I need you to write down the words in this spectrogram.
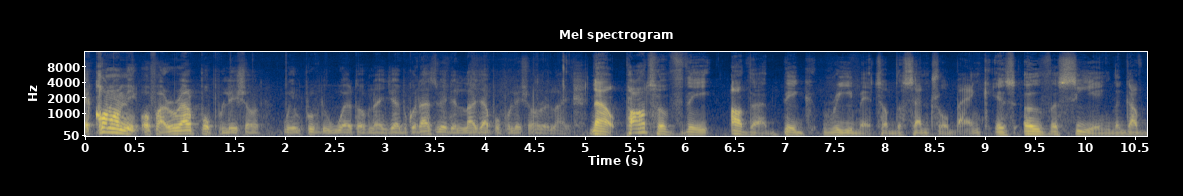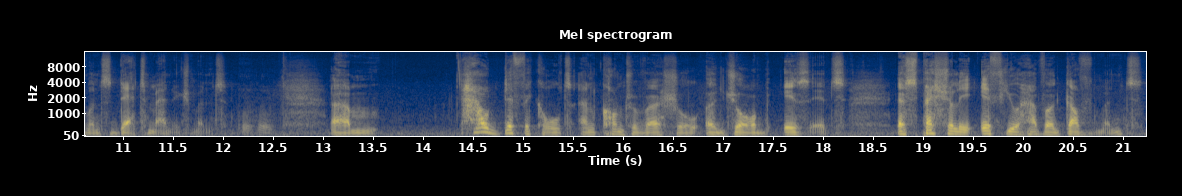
economy of our rural population we improve the wealth of Nigeria because that's where the larger population relies. Now, part of the other big remit of the central bank is overseeing the government's debt management. Um, how difficult and controversial a job is it, especially if you have a government?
